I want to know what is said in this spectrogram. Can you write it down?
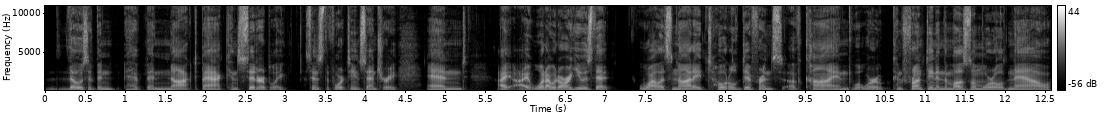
those have been have been knocked back considerably since the 14th century. And I, I, what I would argue is that while it's not a total difference of kind, what we're confronting in the Muslim world now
